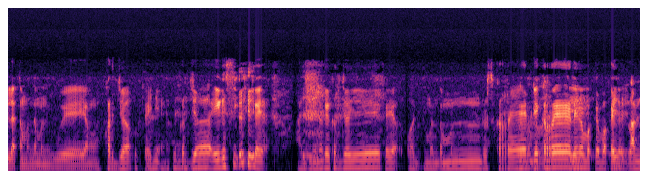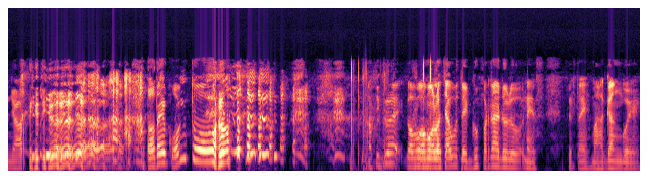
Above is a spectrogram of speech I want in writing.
liat teman-teman gue yang kerja uh, kayaknya enak kerja. Ya gak sih? Kayak anjing enaknya kerja ya. Kayak wah teman-teman terus keren. Dia keren Iya. kan pakai pakai lanyard gitu. Ya tau tau kontol. Tapi gue ngomong-ngomong lo cabut ya, gue pernah dulu Nes ceritanya magang gue.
